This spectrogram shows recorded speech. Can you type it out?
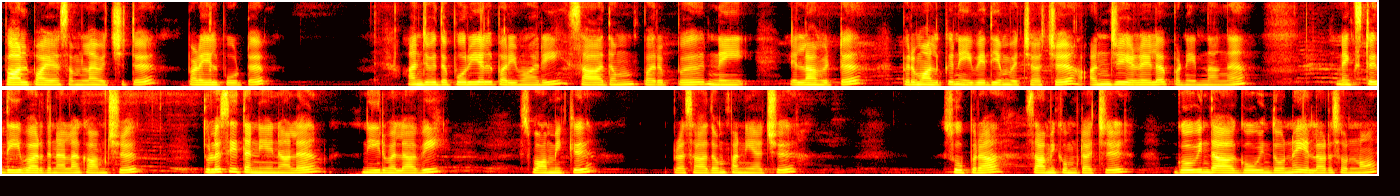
பால் பாயாசம்லாம் வச்சுட்டு படையல் போட்டு அஞ்சு வித பொரியல் பரிமாறி சாதம் பருப்பு நெய் எல்லாம் விட்டு பெருமாளுக்கு நெய்வேத்தியம் வச்சாச்சு. அஞ்சு இலையில் பண்ணியிருந்தாங்க. நெக்ஸ்ட்டு தீபாரதனெல்லாம் காமிச்சு துளசி தண்ணியினால் நீர் வலாவி சுவாமிக்கு பிரசாதம் பண்ணியாச்சு. சூப்பராக சாமி கும்பிட்டாச்சு. கோவிந்தா கோவிந்தோன்னு எல்லோரும் சொன்னோம்.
